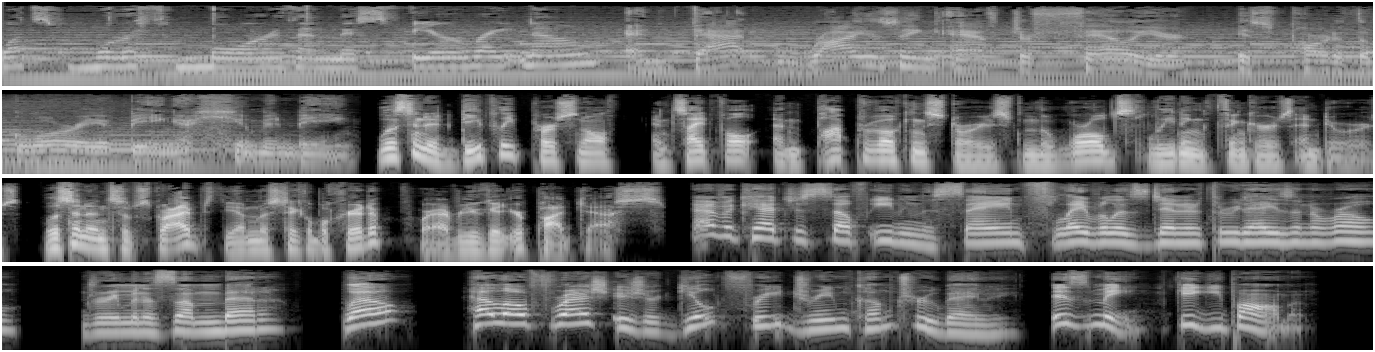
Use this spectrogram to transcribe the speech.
What's worth more than this fear right now? And that rising after failure is part of the glory of being a human being. Listen to deeply personal, insightful, and thought provoking stories from the world's leading thinkers and doers. Listen and subscribe to The Unmistakable Creative wherever you get your podcasts. Ever catch yourself eating the same flavorless dinner three days in a row? Dreaming of something better? Well, HelloFresh is your guilt free dream come true, baby. It's me, Keke Palmer.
